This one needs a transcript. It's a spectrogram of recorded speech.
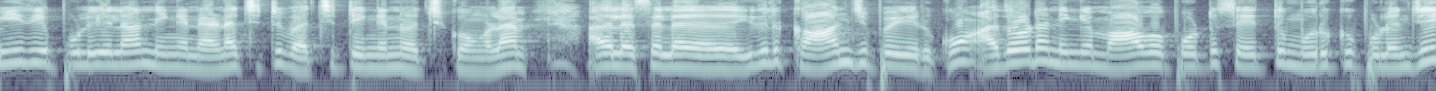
மீதியை புளியெல்லாம் நீங்கள் நினச்சிட்டு வச்சுட்டிங்கன்னு வச்சுக்கோங்களேன். அதில் சில இதில் காஞ்சி போயிருக்கும். அதோட நீங்கள் மாவை போட்டு சேர்த்து முறுக்கு புழிஞ்சு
